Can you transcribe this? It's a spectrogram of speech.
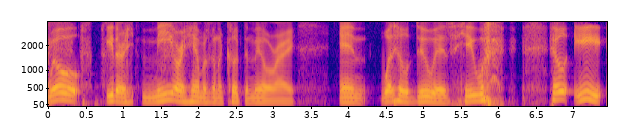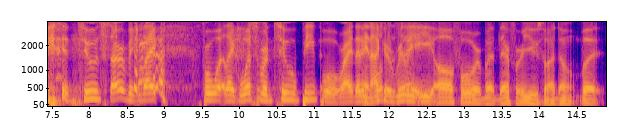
we'll either me or him is gonna cook the meal, right? And what he'll do is he will he'll eat two servings like for what like what's for two people, right? That he's And I could really save. eat all four, but they're for you, so I don't. But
